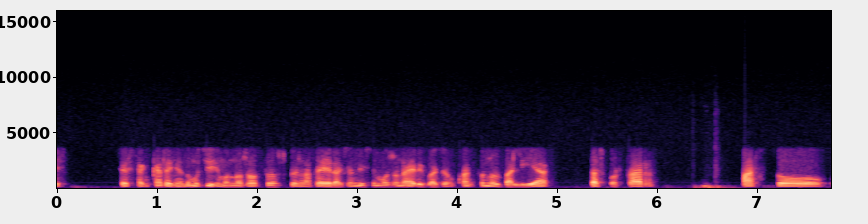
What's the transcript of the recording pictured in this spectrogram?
Se está encareciendo muchísimo. Nosotros pues, en la Federación hicimos una averiguación cuánto nos valía transportar pasto,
